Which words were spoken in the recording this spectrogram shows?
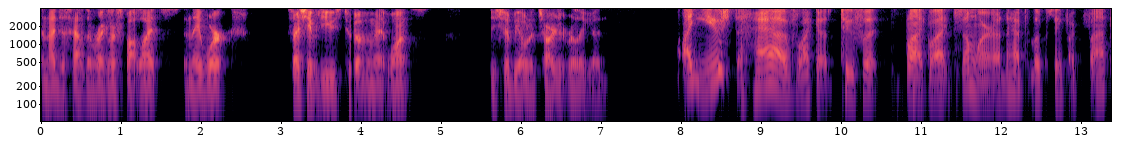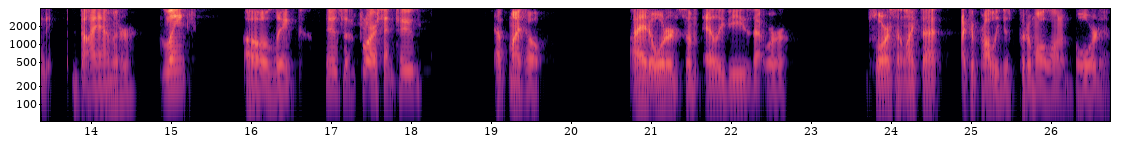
and I just have the regular spotlights, and they work. Especially if you use two of them at once, you should be able to charge it really good. I used to have like a two foot black light somewhere. I'd have to look see if I could find it. Diameter? Length Oh, length. is a fluorescent tube. That might help. I had ordered some LEDs that were fluorescent like that. I could probably just put them all on a board.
